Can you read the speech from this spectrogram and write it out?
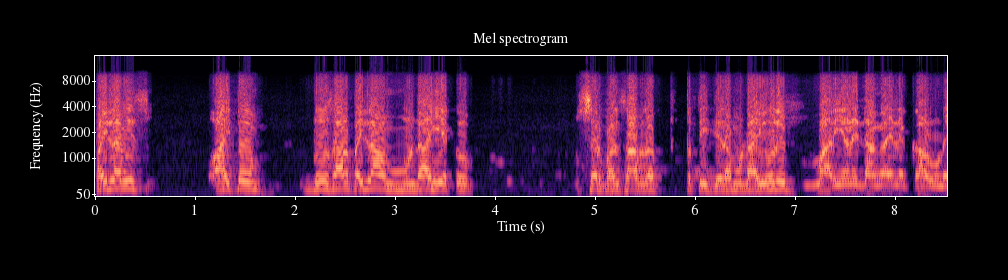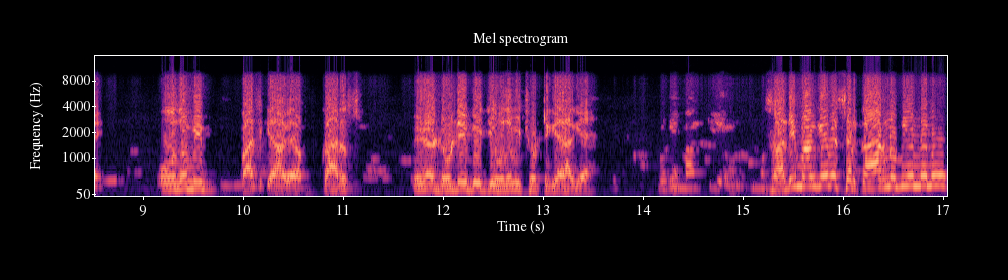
ਪਹਿਲਾਂ ਵੀ ਸ- ਅੱਜ ਤੋਂ 2 ਸਾਲ ਪਹਿਲਾਂ ਮੁੰਡਾ ਸੀ ਇੱਕ ਸਰਪੰਚ ਸਾਹਿਬ ਦਾ ਭਤੀਜੇ ਦਾ ਮੁੰਡਾ ਸੀ ਉਹਦੇ ਮਾਰੀਆਂ ਨੇ ਡਾਂਗਾ ਇਹਨੇ ਕਾਲੂ ਨੇ। ਉਦੋਂ ਵੀ ਬਚ ਕੇ ਆ ਗਿਆ ਘਰ ਇਹਨਾਂ ਡੋਡੇ ਬੀਜੇ ਉਦੋਂ ਵੀ ਛੁੱਟ ਕੇ ਆ ਗਿਆ। ਤੁਹਾਡੀ ਮੰਗ ਕੀ ਹੈ ਹੁਣ? ਸਾਡੀ ਮੰਗ ਹੈ ਵੀ ਸਰਕਾਰ ਨੂੰ ਵੀ ਇਹਨਾਂ ਨੂੰ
